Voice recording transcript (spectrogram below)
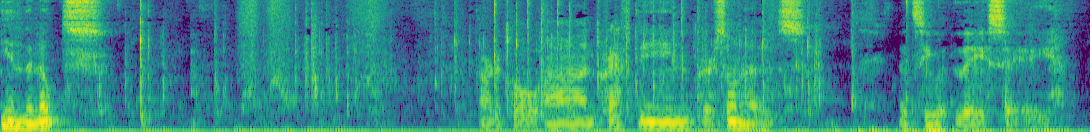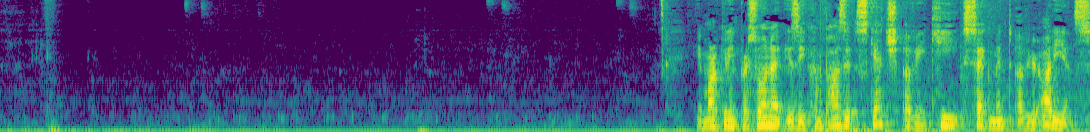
in the notes. Article on crafting personas. Let's see what they say. A marketing persona is a composite sketch of a key segment of your audience.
